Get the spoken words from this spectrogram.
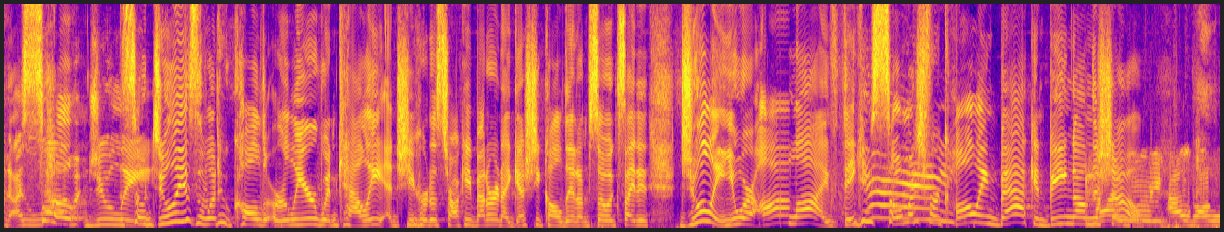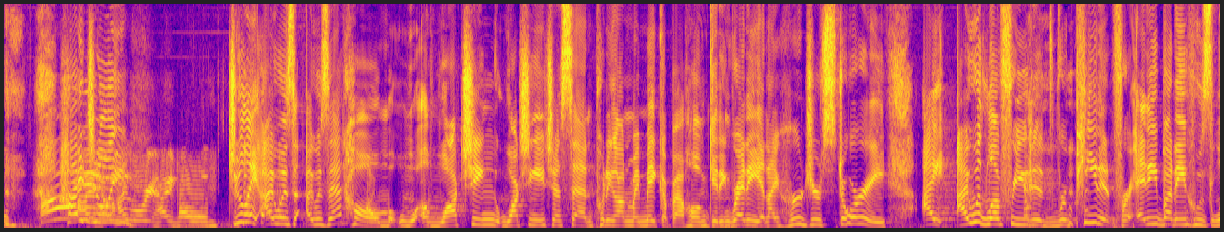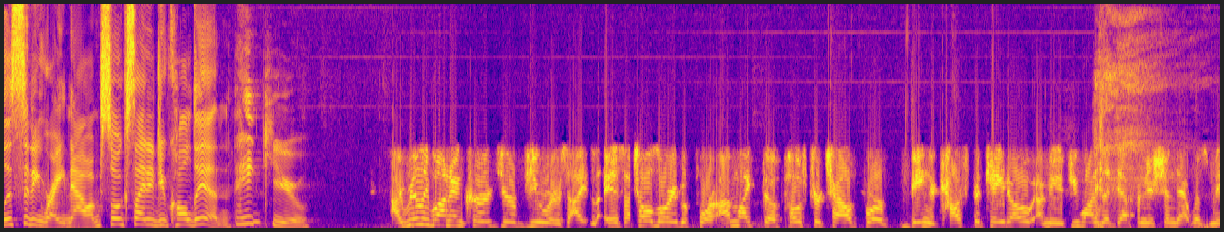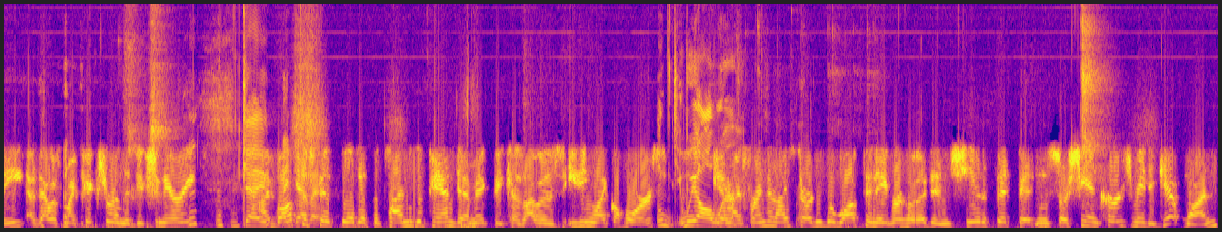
again. I love Julie. So Julie is the one who called earlier when Callie, and she heard us talking about her, and I guess she called in. I'm so excited. Julie, you are on live. Thank you so much for calling back and being on the Hi, show. Lori. Hi, Helen. Hi, Julie. Hi, Lori. Hi, Helen. Julie, I was I was at home uh, watching watching HSN, putting on my makeup at home, getting ready, and I heard your story. I I would love for you to repeat it for anybody who's listening right now. I'm so excited you called in. Thank you. I really want to encourage your viewers. I, as I told Lori before, I'm like the poster child for being a couch potato. I mean, if you wanted the definition, that was me. Uh, That was my picture in the dictionary. Okay, I bought the it. Fitbit at the time of the pandemic because I was eating like a horse. We all were. And my friend and I started to walk the neighborhood, and she had a Fitbit, and so she encouraged me to get one.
